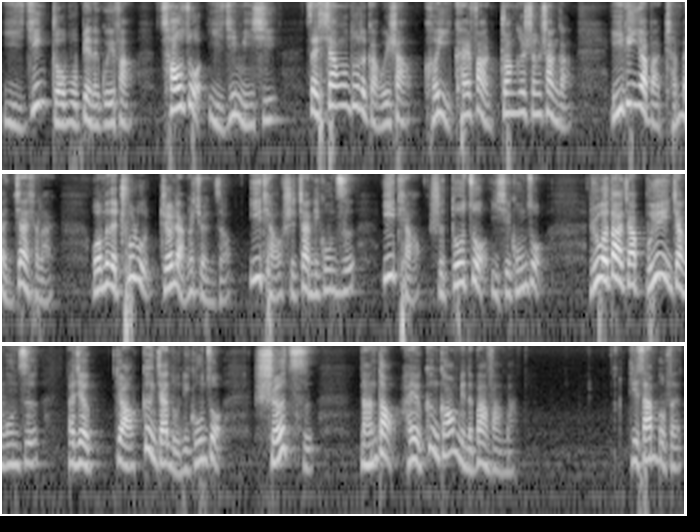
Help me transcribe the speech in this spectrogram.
已经逐步变得规范，操作已经明晰，在相当多的岗位上可以开放专科生上岗，一定要把成本降下来。我们的出路只有两个选择：一条是降低工资，一条是多做一些工作。如果大家不愿意降工资，那就要更加努力工作，舍此，难道还有更高明的办法吗？第三部分，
